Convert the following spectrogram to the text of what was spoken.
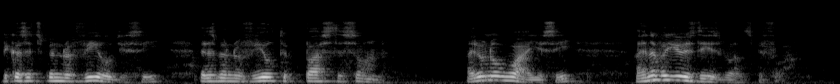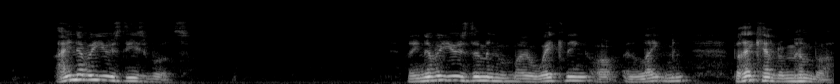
Because it's been revealed, you see. It has been revealed to pass this on. I don't know why, you see. I never used these words before. I never used these words. I never used them in my awakening or enlightenment, but I can't remember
